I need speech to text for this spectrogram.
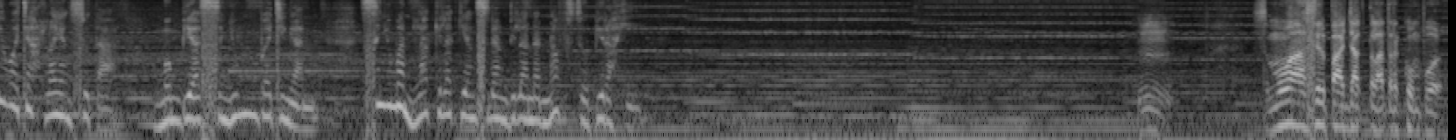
Di wajah Layang Suta membias senyum bajingan, senyuman laki-laki yang sedang dilanda nafsu birahi. Semua hasil pajak telah terkumpul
